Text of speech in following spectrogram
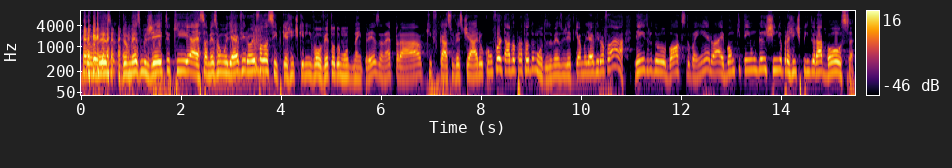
do, mesmo, do mesmo jeito que essa mesma mulher virou e falou assim, porque a gente queria envolver todo mundo na empresa, né, para que ficasse o vestiário confortável para todo mundo. Do mesmo jeito que a mulher virou e falou: "Ah, dentro do box do banheiro, ah, é bom que tem um ganchinho pra gente pendurar a bolsa.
